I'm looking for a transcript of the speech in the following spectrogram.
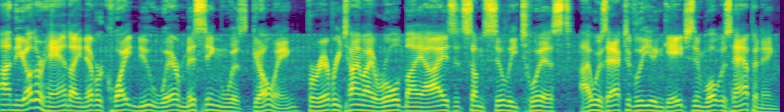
On the other hand, I never quite knew where Missing was going. For every time I rolled my eyes at some silly twist, I was actively engaged in what was happening.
